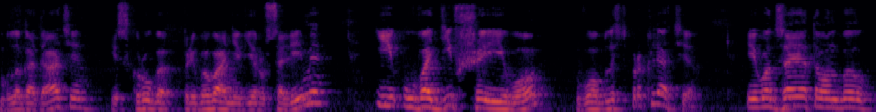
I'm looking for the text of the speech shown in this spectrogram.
благодати, из круга пребывания в Иерусалиме и уводившее его в область проклятия. И вот за это он был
